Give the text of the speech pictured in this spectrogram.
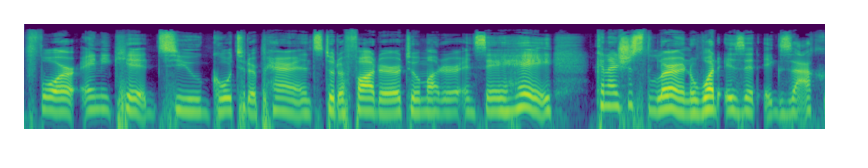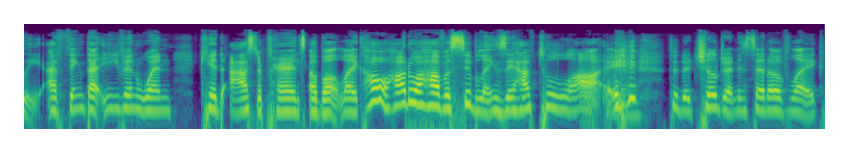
for any kid to go to their parents to the father to a mother and say hey can i just learn what is it exactly? I think that even when kid ask the parents about like oh how do i have a siblings? they have to lie to the children instead of like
